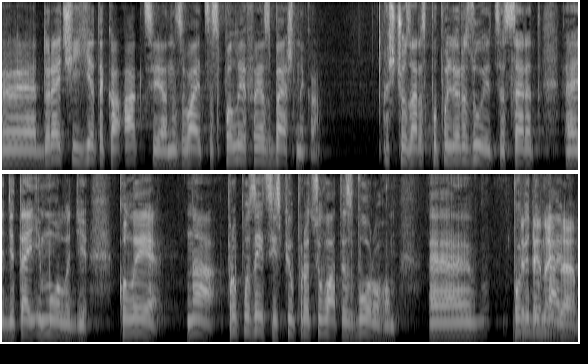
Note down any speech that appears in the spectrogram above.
Е, До речі, є така акція, називається Спали ФСБшника що зараз популяризується серед е, дітей і молоді, коли на пропозиції співпрацювати з ворогом е, повідомляють.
